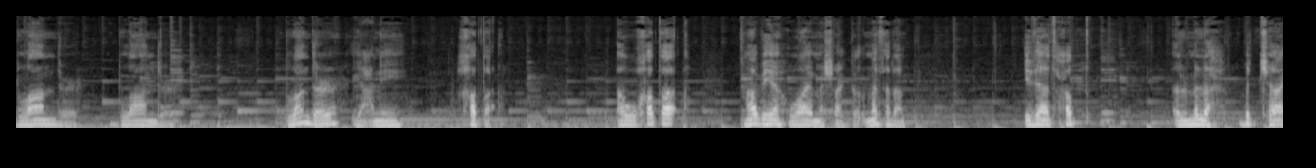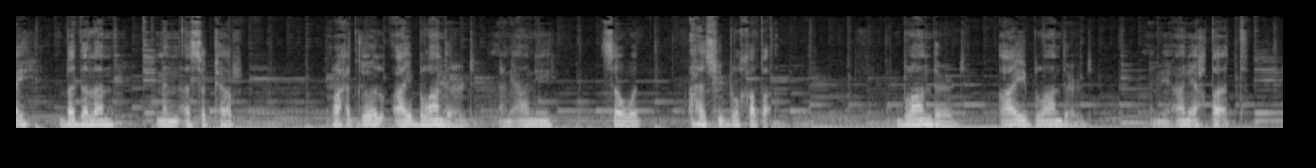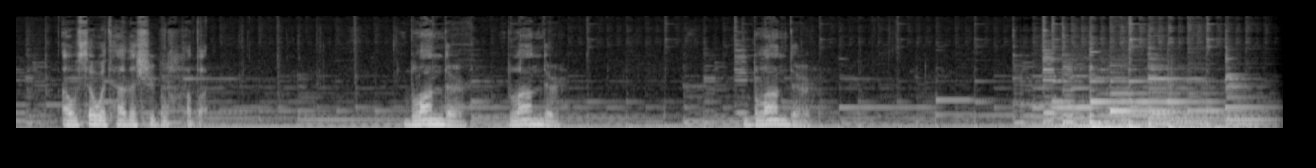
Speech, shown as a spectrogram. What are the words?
blunder blunder. Blunder يعني خطأ. أو خطأ ما بها هواية مشاكل. مثلا إذا تحط الملح بالشاي بدلا من السكر راح تقول I blundered. يعني أني سوت هالشي بالخطأ. Blundered. I blundered. يعني أني أخطأت أو سوت هذا الشي بالخطأ. Blunder. Blunder. Blunder.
